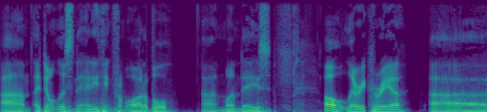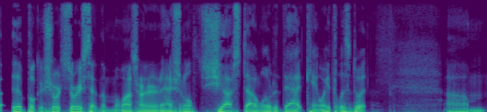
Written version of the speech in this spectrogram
Um, I don't listen to anything from Audible on Mondays. Oh, Larry Correia, uh, a book of short stories set in the Monster Hunter International. Just downloaded that. Can't wait to listen to it. Um,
